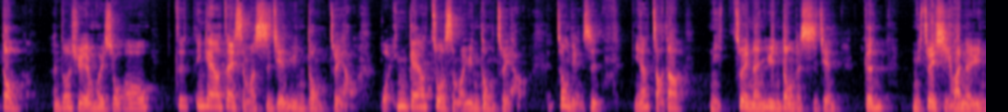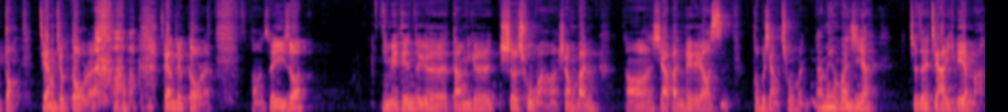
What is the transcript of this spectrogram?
动。很多学员会说：“哦，这应该要在什么时间运动最好？我应该要做什么运动最好？”重点是你要找到你最能运动的时间，跟你最喜欢的运动，这样就够了，这样就够了哦。所以说，你每天这个当一个社畜啊，上班然后下班累得要死，都不想出门，那没有关系啊。就在家里练嘛，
